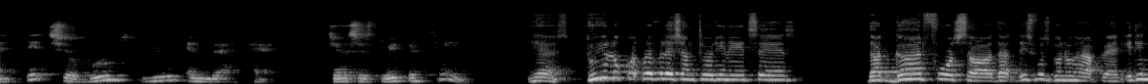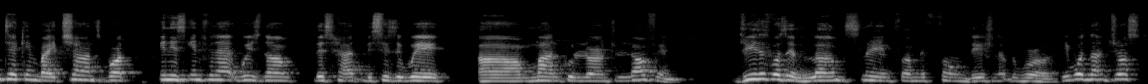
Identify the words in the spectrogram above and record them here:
and it shall bruise you in the head. Genesis 3.15. Yes. Do you look what Revelation 13 8 says? That God foresaw that this was going to happen. It didn't take him by chance, but in his infinite wisdom, this had this is the way uh, man could learn to love him. Jesus was a lamb slain from the foundation of the world. He was not just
